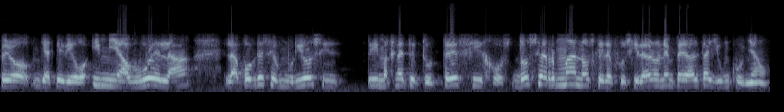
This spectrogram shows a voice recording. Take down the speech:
Pero ya te digo, y mi abuela, la pobre se murió sin, imagínate tú, tres hijos, dos hermanos que le fusilaron en Peralta y un cuñado,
